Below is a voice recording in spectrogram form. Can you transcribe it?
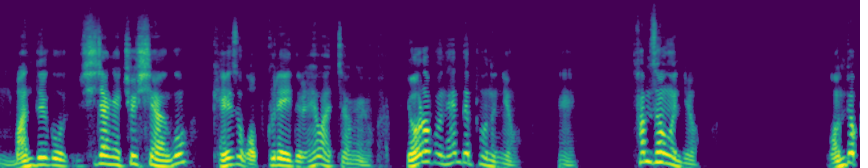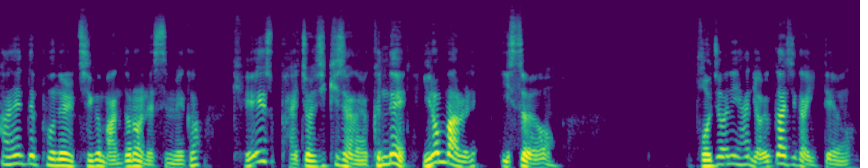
음 만들고 시장에 출시하고 계속 업그레이드를 해 왔잖아요. 여러분 핸드폰은요. 예. 삼성은요. 완벽한 핸드폰을 지금 만들어 냈습니까? 계속 발전시키잖아요. 근데 이런 말을 있어요. 버전이 한 10 가지가 있대요.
